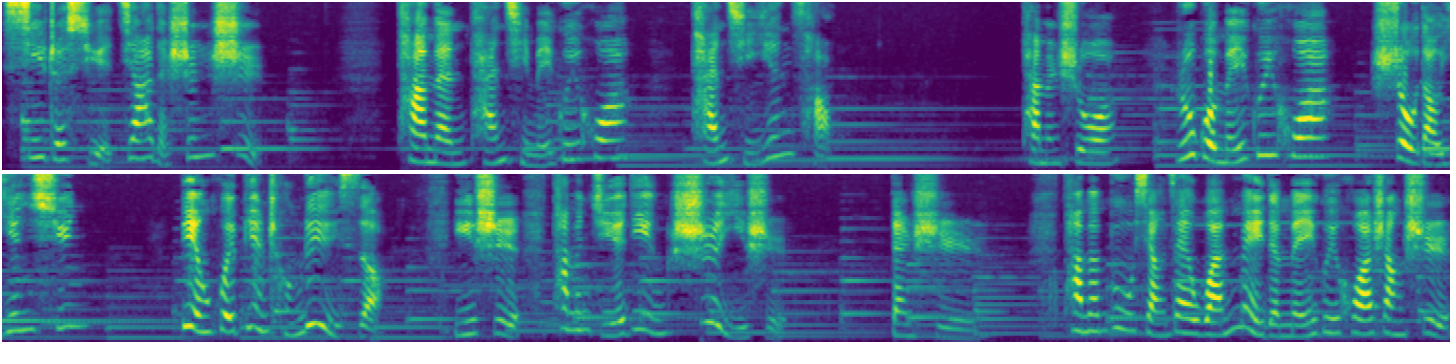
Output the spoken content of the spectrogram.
吸着雪茄的绅士，他们谈起玫瑰花，谈起烟草。他们说，如果玫瑰花受到烟熏，便会变成绿色。于是，他们决定试一试。但是。他们不想在完美的玫瑰花上试，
